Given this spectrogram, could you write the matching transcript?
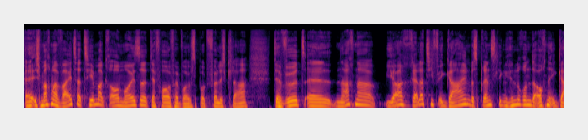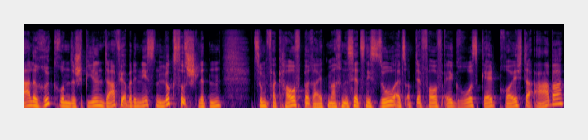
Äh, ich mache mal weiter, Thema Graue Mäuse, der VfL Wolfsburg, völlig klar. Der wird äh, nach einer ja, relativ egalen bis brenzligen Hinrunde auch eine egale Rückrunde spielen, dafür aber den nächsten Luxusschlitten zum Verkauf bereit machen. Ist jetzt nicht so, als ob der VfL groß Geld bräuchte, aber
